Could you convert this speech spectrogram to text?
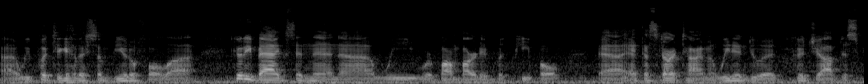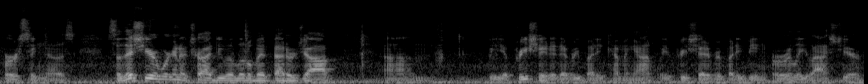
Uh, we put together some beautiful uh, goodie bags and then uh, we were bombarded with people uh, at the start time and we didn't do a good job dispersing those. So this year we're gonna try to do a little bit better job. Um, we appreciated everybody coming out. We appreciate everybody being early last year.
